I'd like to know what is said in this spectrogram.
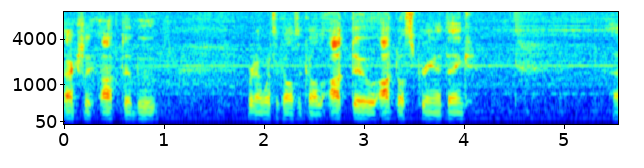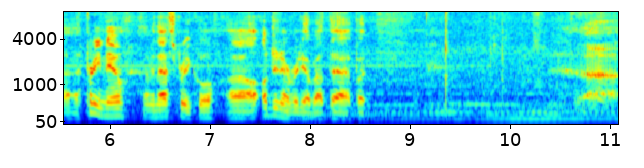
actually Octoboot. Or not, what's it called? It's called Octo Octo Screen, I think. Uh, pretty new. I mean, that's pretty cool. Uh, I'll, I'll, do another video about that, but uh,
